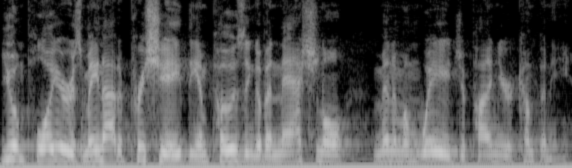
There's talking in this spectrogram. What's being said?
You employers may not appreciate the imposing of a national minimum wage upon your company.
